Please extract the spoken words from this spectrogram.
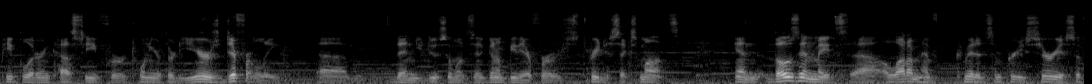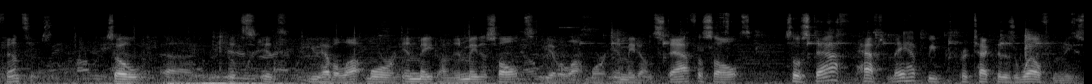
people that are in custody for 20 or 30 years differently um, than you do someone that's going to be there for three to six months. And those inmates, uh, a lot of them have committed some pretty serious offenses. So uh, it's it's you have a lot more inmate on inmate assaults. You have a lot more inmate on staff assaults. So staff have they have to be protected as well from these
